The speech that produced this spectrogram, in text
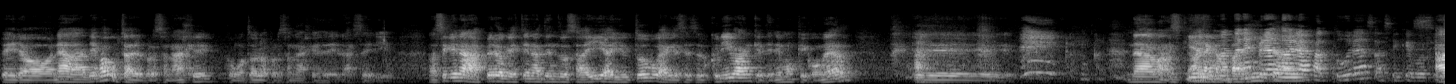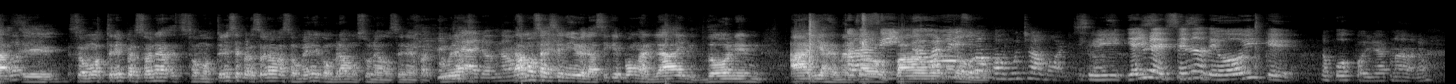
Pero nada, les va a gustar el personaje, como todos los personajes de la serie. Así que nada, espero que estén atentos ahí a YouTube, a que se suscriban, que tenemos que comer. Eh, nada más. La están esperando las facturas, así que por Ah, favor. eh, somos tres personas, somos 13 personas más o menos y compramos una docena de facturas. Claro, ¿no? Estamos a ese nivel, así que pongan like, donen, áreas de mercado sí, pago, Aparte lo hicimos todo. con mucho amor, chicos. Sí, y hay una escena de hoy que no puedo spoilear nada, ¿no?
